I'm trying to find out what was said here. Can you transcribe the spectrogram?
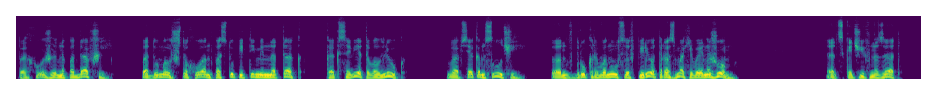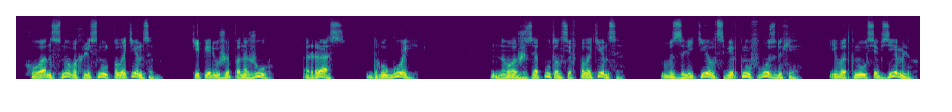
Похоже, нападавший подумал, что Хуан поступит именно так, как советовал Люк. Во всяком случае, он вдруг рванулся вперед, размахивая ножом. Отскочив назад, Хуан снова хлестнул полотенцем, теперь уже по ножу. Раз, другой. Нож запутался в полотенце, взлетел, сверкнув в воздухе, и воткнулся в землю.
